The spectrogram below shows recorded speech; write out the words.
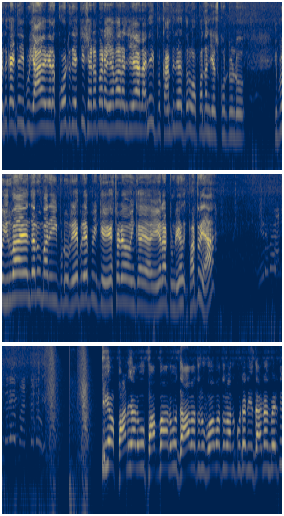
ఎందుకంటే ఇప్పుడు యాభై వేల కోట్లు తెచ్చి చెడపడ వ్యవహారం చేయాలని ఇప్పుడు కంపెనీలతో ఒప్పందం చేసుకుంటుండు. ఇప్పుడు ఇరవై వందలు మరి ఇప్పుడు రేపు రేపు ఇంకా వేస్తాడో ఇంకా ఏనట్టు పడుతున్నాయా? ఇక పండుగలు పబ్బాలు దావతులు బోవతులు అనుకుంటే నీ దండం పెడితే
